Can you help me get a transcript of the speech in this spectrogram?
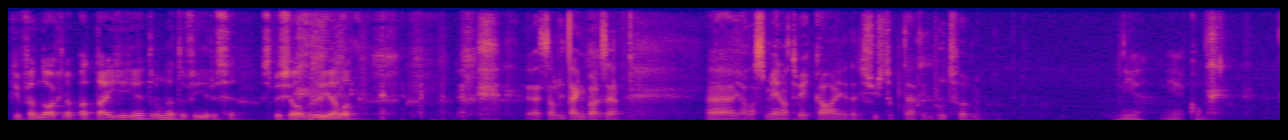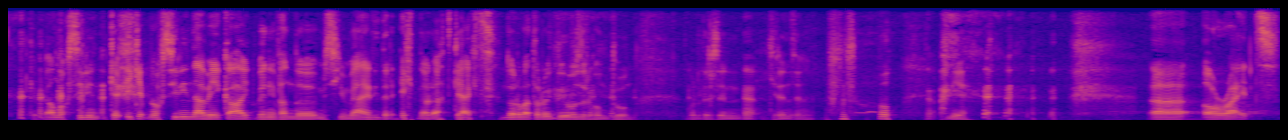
Ik heb vandaag een Bataille gegeten om dat te virussen. Speciaal voor de Jelle. Hij zal u dankbaar zijn. Eh, ja, dat is naar 2K, hè. dat is juist op tijd in bloedvorm. Hè. Nee, nee, kom. Ik heb wel nog zin in, ik heb, ik heb nog zin in dat WK. Ik ben een van de misschien weinigen die er echt naar uitkijkt. Door wat er duivels er gaan doen. Maar er zijn Ja. grenzen, hè. Nee. Eh, alright.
